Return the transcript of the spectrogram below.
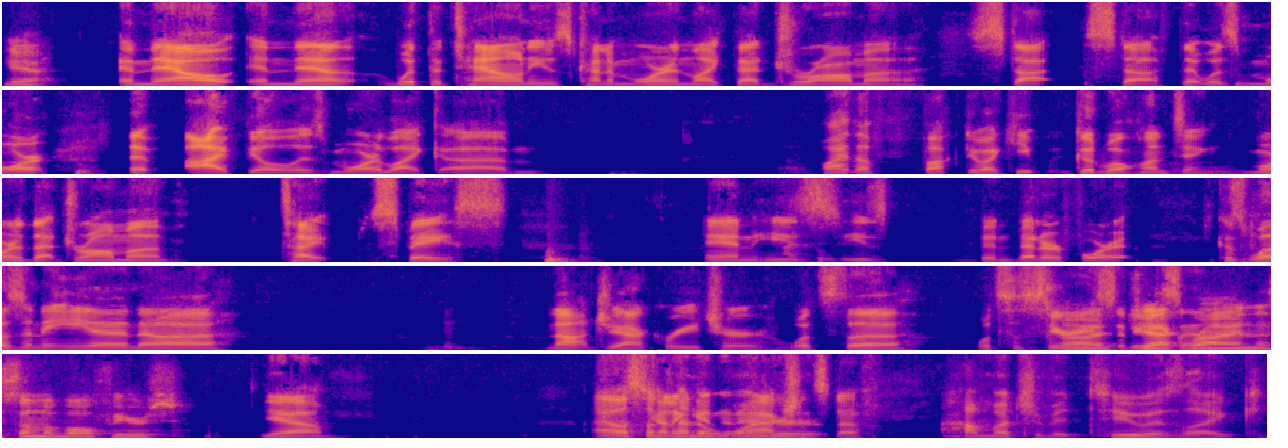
yeah. And now and now with the town, he was kind of more in like that drama stu- stuff that was more that I feel is more like um why the fuck do I keep Good Will Hunting? More of that drama type space. And he's he's been better for it. Because wasn't he in uh not Jack Reacher? What's the What's the Uh, series that he was Jack in? Ryan, the sum of all fears. Yeah, I He was also kinda kind of getting into wonder action stuff. how much of it too is like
